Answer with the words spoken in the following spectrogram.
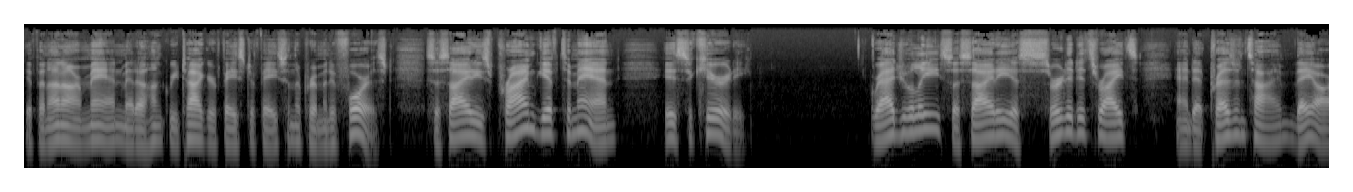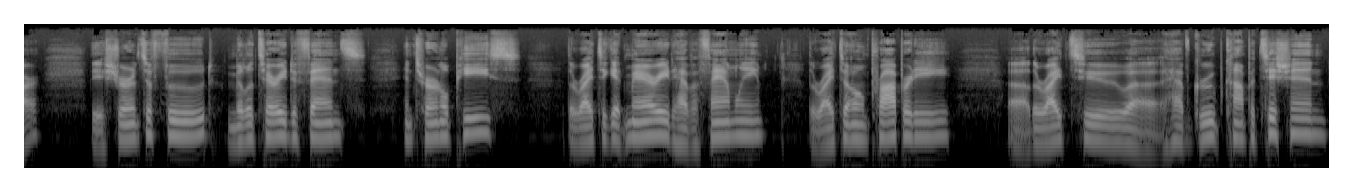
if an unarmed man met a hungry tiger face to face in the primitive forest. Society's prime gift to man is security gradually society asserted its rights and at present time they are the assurance of food, military defense, internal peace, the right to get married, have a family, the right to own property, uh, the right to uh, have group competition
